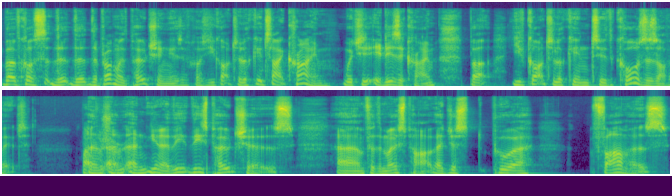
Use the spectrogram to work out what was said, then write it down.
But of course, the, the the problem with poaching is, of course, you've got to look. It's like crime, which it is a crime, but you've got to look into the causes of it. Well, and, sure. and, and you know, the, these poachers, um, for the most part, they're just poor farmers.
